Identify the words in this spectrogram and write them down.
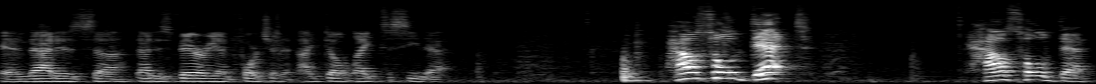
and that is uh, that is very unfortunate. I don't like to see that. Household debt. Household debt.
